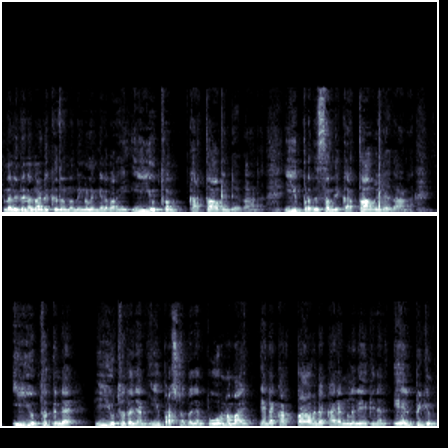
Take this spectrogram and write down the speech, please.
എന്നാൽ ഇതിനെ നടുക്ക് നിന്ന് നിങ്ങൾ ഇങ്ങനെ പറഞ്ഞു ഈ യുദ്ധം കർത്താവിന്റെതാണ് ഈ പ്രതിസന്ധി കർത്താവിന്റെതാണ് ഈ യുദ്ധത്തിന്റെ ഈ യുദ്ധത്തെ ഞാൻ ഈ പ്രശ്നത്തെ ഞാൻ പൂർണമായും എന്റെ കർത്താവിന്റെ കരങ്ങളിലേക്ക് ഞാൻ ഏൽപ്പിക്കുന്നു.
